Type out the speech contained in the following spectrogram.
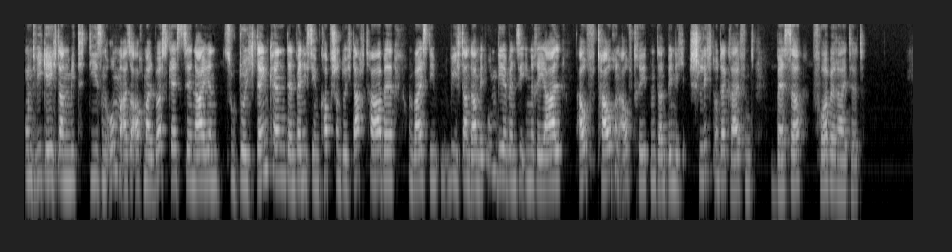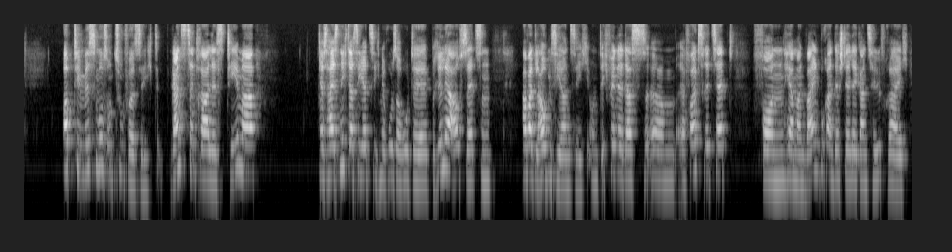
Und wie gehe ich dann mit diesen um? Also auch mal Worst-Case-Szenarien zu durchdenken, denn wenn ich sie im Kopf schon durchdacht habe und weiß, die, wie ich dann damit umgehe, wenn sie in real auftauchen, auftreten, dann bin ich schlicht und ergreifend besser vorbereitet. Optimismus und Zuversicht. Ganz zentrales Thema. Das heißt nicht, dass Sie jetzt sich eine rosarote Brille aufsetzen, aber glauben Sie an sich. Und ich finde das ähm, Erfolgsrezept von Hermann Weinbuch an der Stelle ganz hilfreich.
